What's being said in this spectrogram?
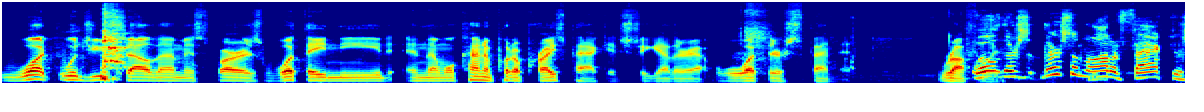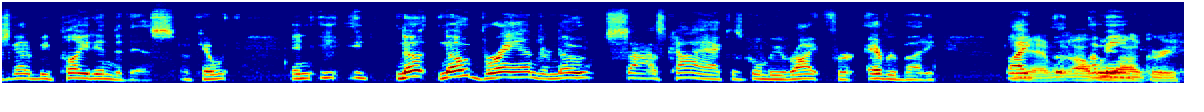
what would you sell them as far as what they need, and then we'll kind of put a price package together at what they're spending, roughly. Well, there's there's a lot of factors got to be played into this. Okay, and you, you, no no brand or no size kayak is going to be right for everybody. Like yeah, we, all, I mean, agree.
